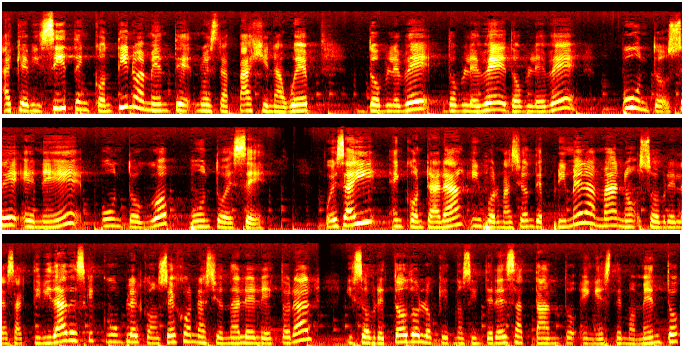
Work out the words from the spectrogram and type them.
a que visiten continuamente nuestra página web www.cne.gov.es pues ahí encontrarán información de primera mano sobre las actividades que cumple el Consejo Nacional Electoral y sobre todo lo que nos interesa tanto en este momento,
